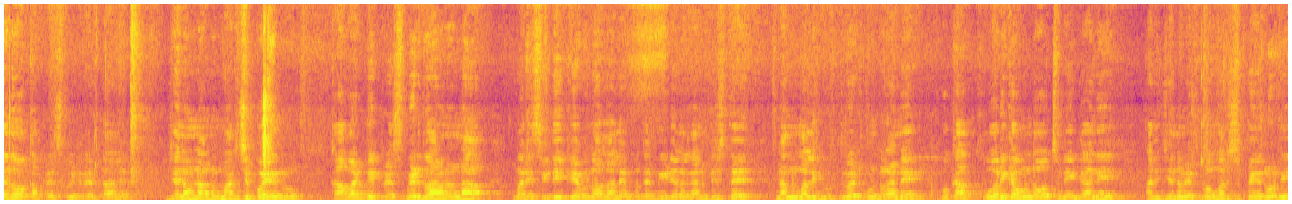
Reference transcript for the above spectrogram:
ఏదో ఒక ప్రెస్ మీట్ పెట్టాలి. జనం నన్ను మర్చిపోయినరు. కాబట్టి ప్రెస్ మీట్ ద్వారా మరి సిటీ కేబుల్ వల్ల లేకపోతే మీడియాలో కనిపిస్తే నన్ను మళ్ళీ గుర్తుపెట్టుకుంటారనే ఒక కోరిక ఉండవచ్చు నీకు కానీ అది జనం ఎప్పుడో మర్చిపోయారు నీ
